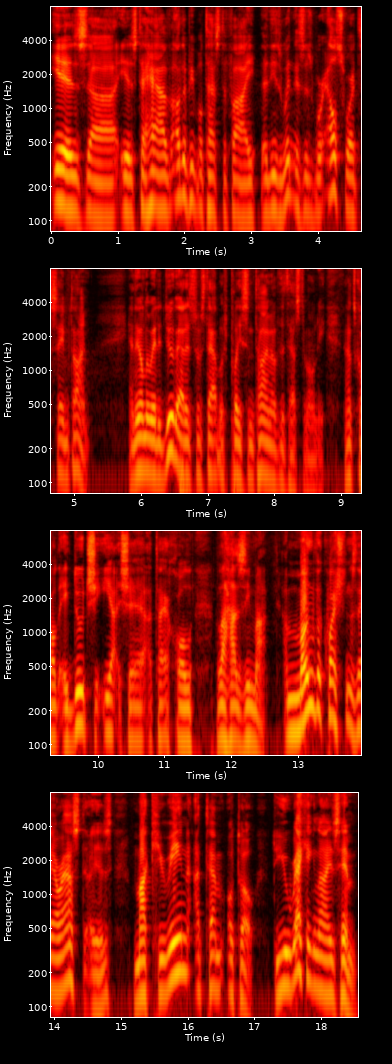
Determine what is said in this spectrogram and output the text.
is uh, is to have other people testify that these witnesses were elsewhere at the same time. And the only way to do that is to establish place and time of the testimony. And that's called edut she'atayachol lahazima. Among the questions they are asked is makirin atem oto. Do you recognize him?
